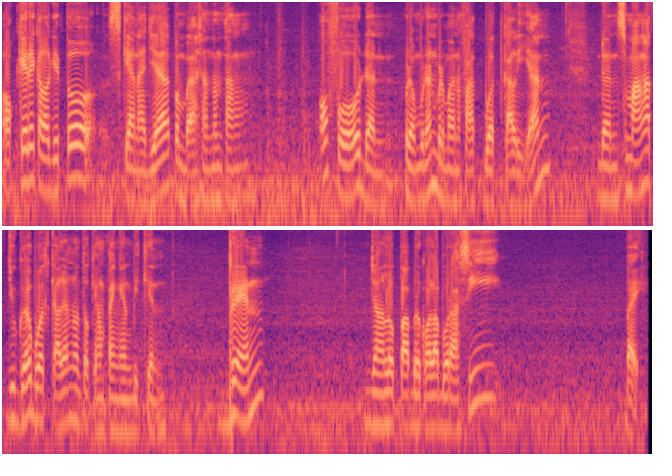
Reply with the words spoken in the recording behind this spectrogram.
Oke deh kalau gitu sekian aja pembahasan tentang OVO dan mudah-mudahan bermanfaat buat kalian. dan semangat juga buat kalian untuk yang pengen bikin brand. Jangan lupa berkolaborasi. Bye.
